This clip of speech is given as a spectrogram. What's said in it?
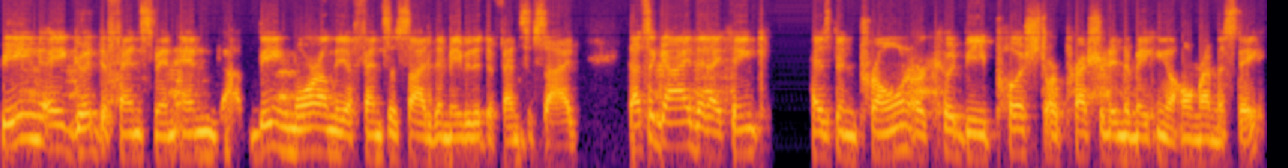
being a good defenseman and uh, being more on the offensive side than maybe the defensive side, that's a guy that I think has been prone or could be pushed or pressured into making a home run mistake.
